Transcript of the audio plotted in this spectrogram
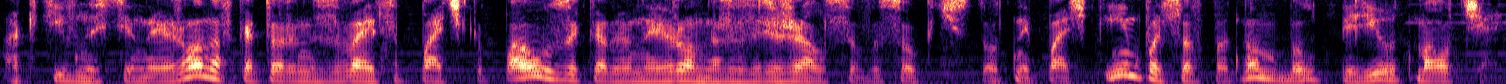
активности нейронов, которая называется пачка паузы, когда нейрон разряжался высокочастотной пачкой импульсов, потом был период молчания.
